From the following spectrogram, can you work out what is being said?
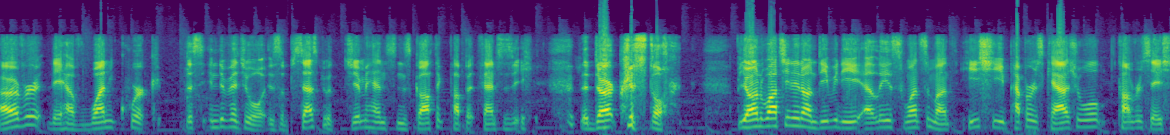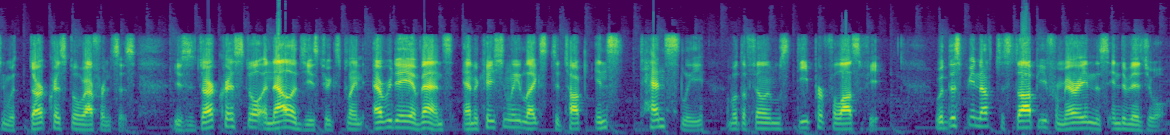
However, they have one quirk. This individual is obsessed with Jim Henson's gothic puppet fantasy, The Dark Crystal. Beyond watching it on DVD at least once a month, he she peppers casual conversation with Dark Crystal references, uses Dark Crystal analogies to explain everyday events, and occasionally likes to talk intensely about the film's deeper philosophy. Would this be enough to stop you from marrying this individual?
